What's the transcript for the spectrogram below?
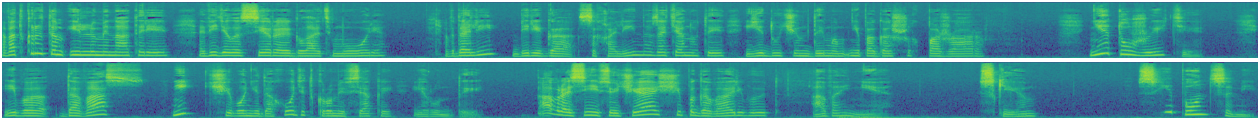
В открытом иллюминаторе виделась серая гладь моря, Вдали берега Сахалина, затянутые едучим дымом непогасших пожаров. Не тужите, ибо до вас ничего не доходит, кроме всякой ерунды. А в России все чаще поговаривают о войне. С кем? С японцами.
